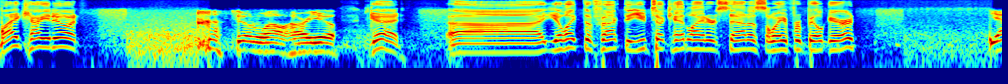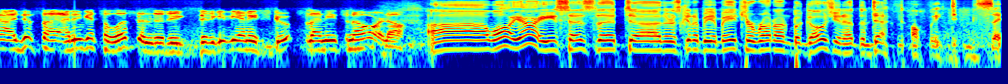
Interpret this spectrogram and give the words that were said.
Mike, how you doing? Doing well. How are you? Good. Uh, you like the fact that you took headliner status away from Bill Guerin? Yeah, I just I, I didn't get to listen. Did he did he give you any scoops that I need to know or no? Uh, well, yeah, he says that uh, there's going to be a major run on Bogosian at the death. No, he didn't say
